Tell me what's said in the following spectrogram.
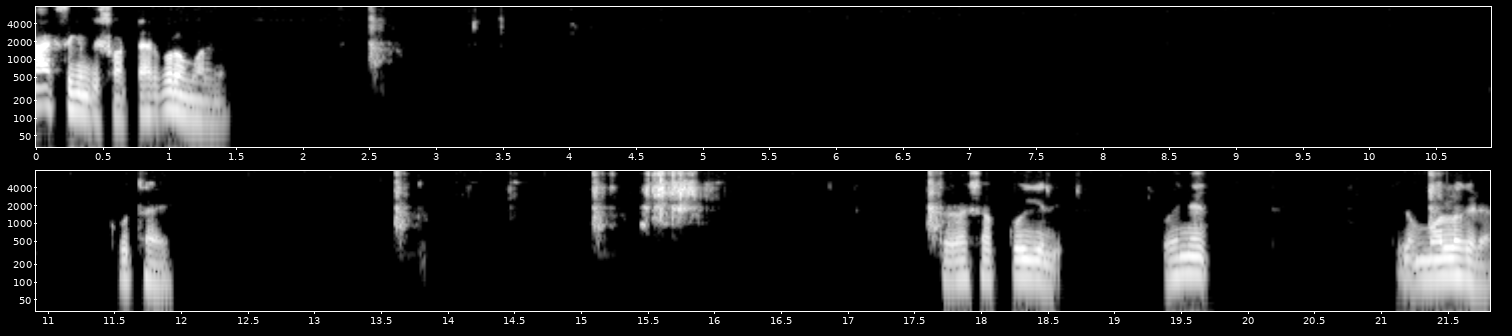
লাগছে কিন্তু শটটা এরপরও মরে নাই কোথায়? তোরা সব কই গেলি? ওইনে মরলো কেটা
